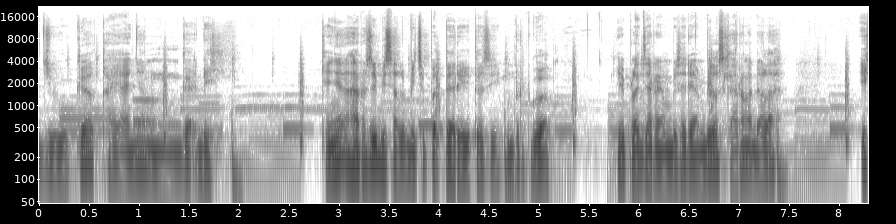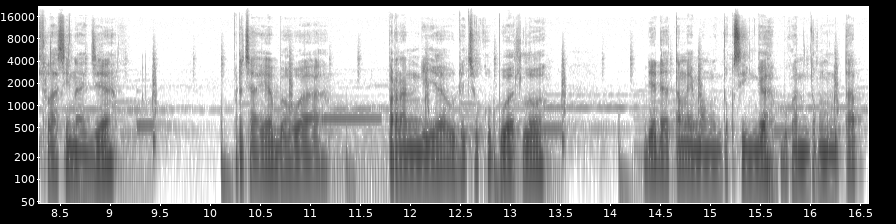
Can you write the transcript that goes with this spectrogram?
juga kayaknya enggak deh. Kayaknya harusnya bisa lebih cepet dari itu sih menurut gue jadi pelajaran yang bisa diambil sekarang adalah ikhlasin aja. Percaya bahwa peran dia udah cukup buat lo. Dia datang emang untuk singgah bukan untuk menetap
